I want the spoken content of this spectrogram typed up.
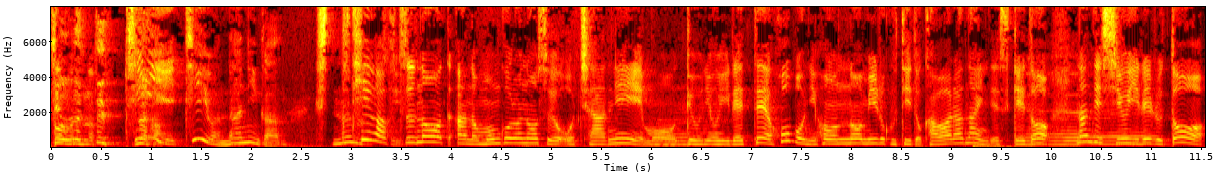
そうでテでィーティーは何がティーは普通のあのモンゴルのそういうお茶にもう牛乳を入れてほぼ日本のミルクティーと変わらないんですけどなんで塩入れると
